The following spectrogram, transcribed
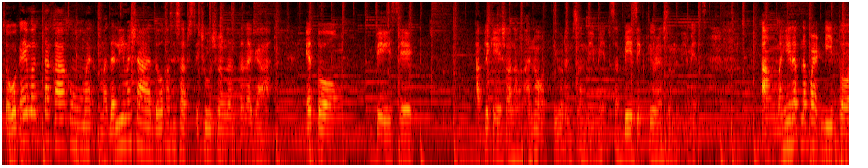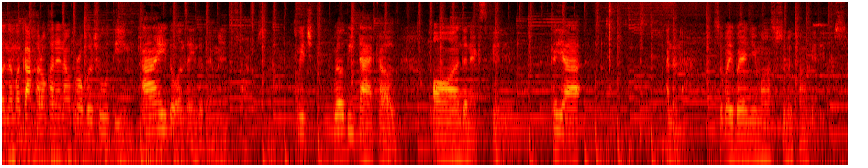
So huwag kayong magtaka kung ma madali masyado kasi substitution lang talaga itong basic application ng ano, theorems and limits, sa basic theorems and limits. Ang mahirap na part dito na magkakaroon ka na ng troubleshooting ay doon sa indeterminate forms which will be tackled on the next video. Kaya, ano na, subaybayan nyo yung mga susunod pang videos.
